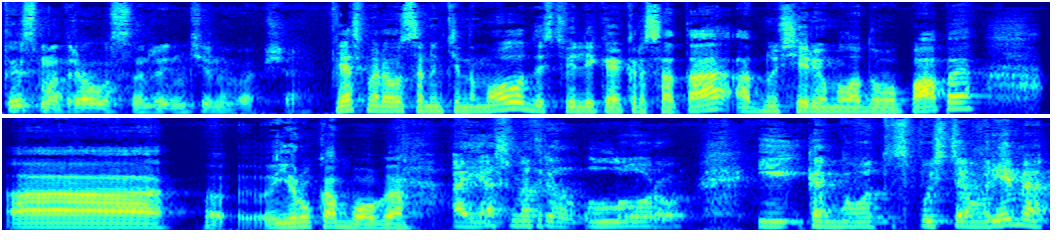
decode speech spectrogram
ты смотрел Сарантино вообще? Я смотрел Сарантино «Молодость», «Великая красота», одну серию «Молодого папы» а, и «Рука Бога». А я смотрел Лору. И как бы вот спустя время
